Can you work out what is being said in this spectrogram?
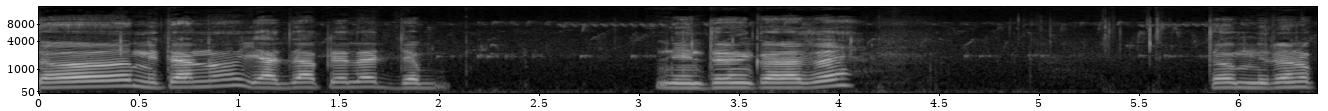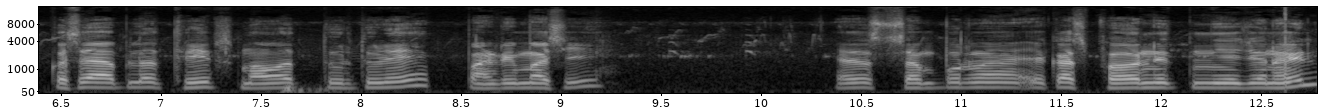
तर मित्रांनो याचं आपल्याला जब नियंत्रण करायचं आहे. तर मित्रांनो कसं आहे आपलं थ्रिप्स मावा तुरतुडे पांढरी माशी? याचं संपूर्ण एकाच फवारणीत नियोजन होईल.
